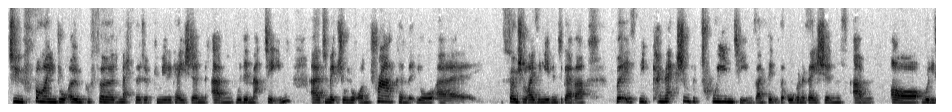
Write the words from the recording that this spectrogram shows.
to find your own preferred method of communication um, within that team uh, to make sure you're on track and that you're uh, socializing even together. But it's the connection between teams, I think, that organizations um, are really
